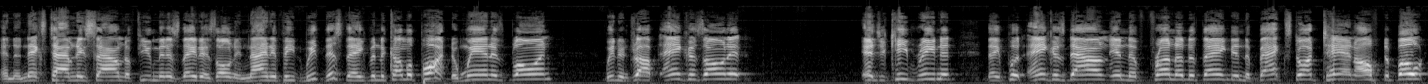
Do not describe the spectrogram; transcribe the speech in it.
and the next time they sound, a few minutes later, it's only 90 feet. We, this thing's been to come apart. The wind is blowing. We done dropped anchors on it. As you keep reading it, they put anchors down in the front of the thing, then the back start tearing off the boat.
